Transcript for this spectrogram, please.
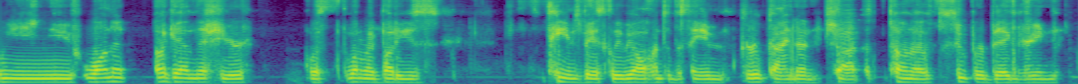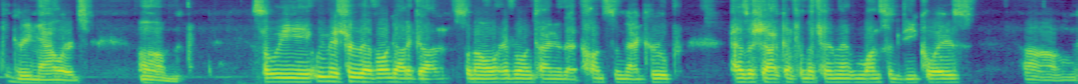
We won it again this year with one of my buddies' teams. Basically, we all hunted the same group kind of and shot a ton of super big green green mallards. Um, so we we made sure that everyone got a gun. So now everyone kind of that hunts in that group has a shotgun from the tournament. Won some decoys. Um,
